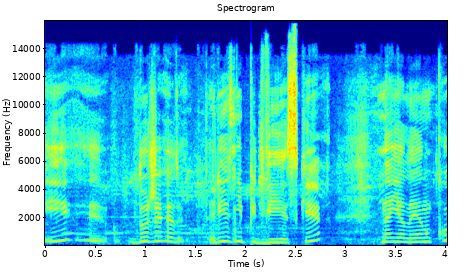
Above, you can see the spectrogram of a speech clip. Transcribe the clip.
і дуже різні підвіски на ялинку.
